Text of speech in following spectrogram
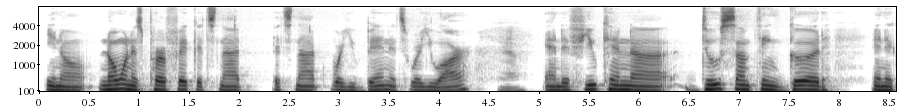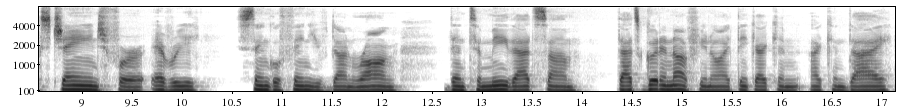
you know, no one is perfect. It's not. It's not where you've been. It's where you are. Yeah. And if you can uh, do something good in exchange for every single thing you've done wrong, then to me that's um, that's good enough. You know, I think I can I can die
